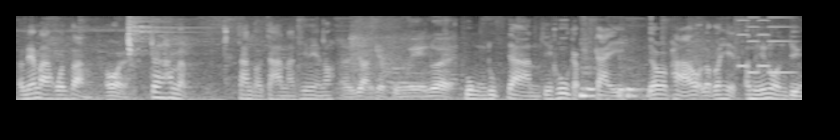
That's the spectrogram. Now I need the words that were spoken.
อืมอันนี้มาคนสั่งอร่อยจะทำแบบจานต่อจานนะที่นี่เนาะเอออย่างแกปรุงเองด้วย ปรุงทุกจานกินคู่กับไก่ยอดมะพร้าวแล้วก็เห็ด อันนี้นวลจริง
